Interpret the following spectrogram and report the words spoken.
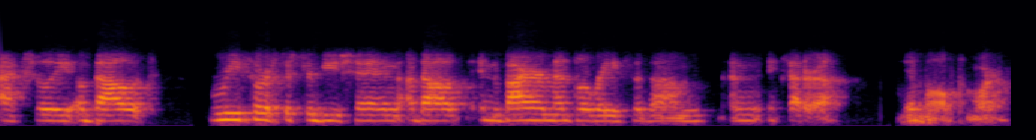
actually about resource distribution, about environmental racism, and et cetera in Baltimore.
